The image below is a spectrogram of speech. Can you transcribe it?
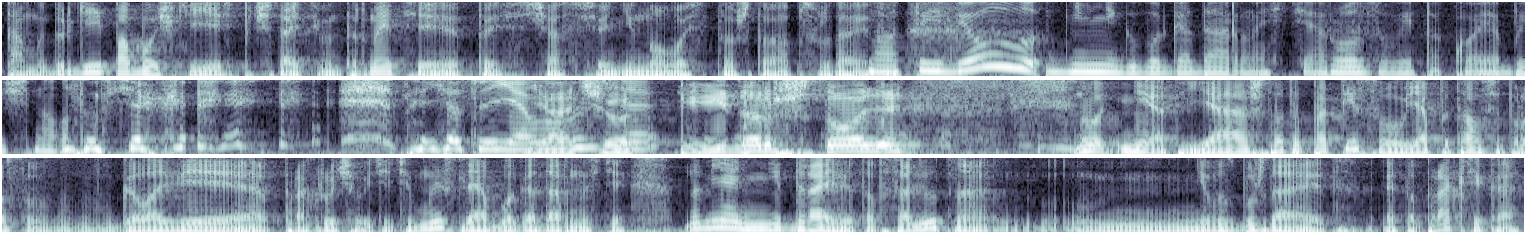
Там и другие побочки есть, почитайте в интернете. Это сейчас все не новость, то, что обсуждается. Ну, а ты вел дневник благодарности? Розовый такой обычно он у всех. Если я Я вообще... пидор, что ли? Ну, нет, я что-то пописывал, я пытался просто в голове прокручивать эти мысли о благодарности, но меня не драйвит абсолютно, не возбуждает эта практика.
